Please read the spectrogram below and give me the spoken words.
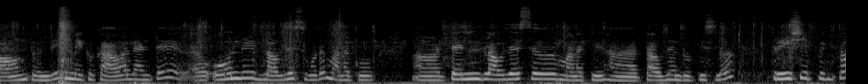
బాగుంటుంది. మీకు కావాలంటే uh, ఓన్లీ బ్లౌజెస్ కూడా మనకు uh, టెన్ బ్లౌజెస్ మనకి థౌజండ్ రూపీస్లో ఫ్రీ షిప్పింగ్తో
